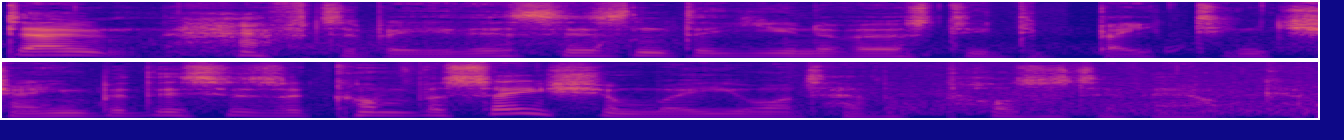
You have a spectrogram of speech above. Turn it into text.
don't have to be. This isn't a university debating chamber, this is a conversation where you want to have a positive outcome.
